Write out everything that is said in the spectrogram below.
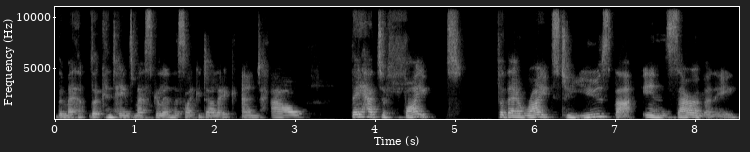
the that contains mescaline the psychedelic and how they had to fight for their rights to use that in ceremony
